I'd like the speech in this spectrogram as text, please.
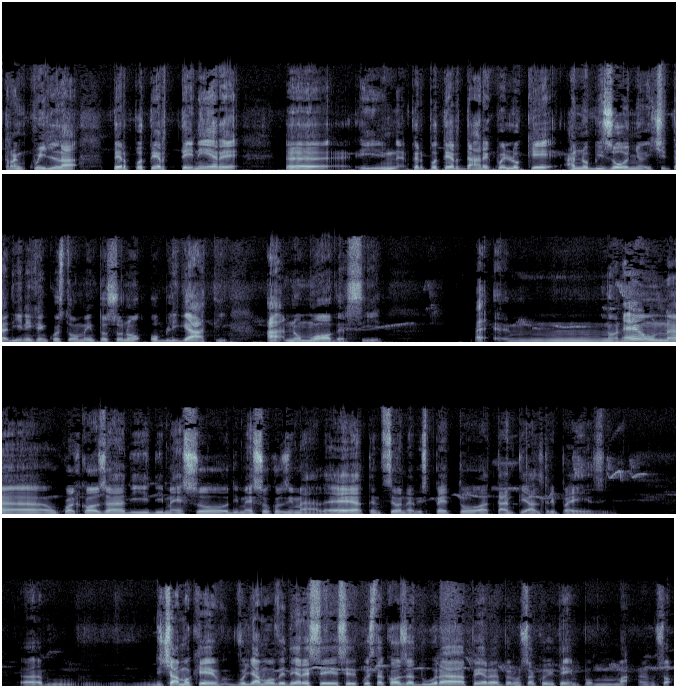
tranquilla per poter tenere eh, in, per poter dare quello che hanno bisogno i cittadini che in questo momento sono obbligati a non muoversi, beh, mm, non è un, un qualcosa di, di, messo, di, messo, così male, eh? attenzione rispetto a tanti altri paesi. Uh, diciamo che vogliamo vedere se, se questa cosa dura per, per, un sacco di tempo, ma non so,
